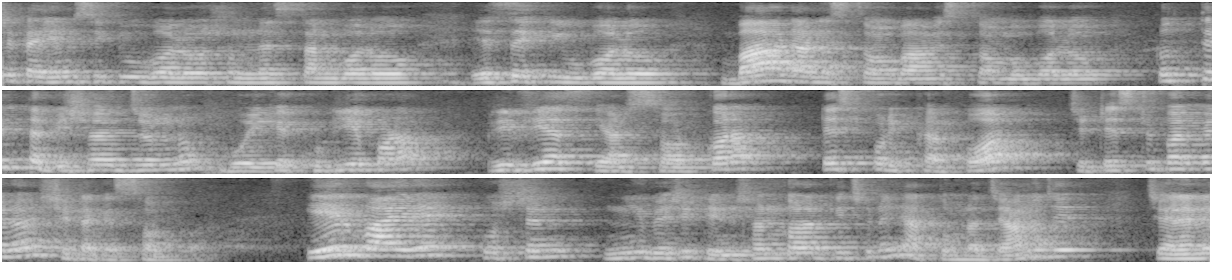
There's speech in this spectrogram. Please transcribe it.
সেটা এমসিকিউ বলো, শূন্যস্থান বলো এসএ কিউ বলো, বা ডান স্তম্ভ, বাম স্তম্ভ বলো। প্রত্যেকটা বিষয়ের জন্য বইকে খুঁটিয়ে পড়া প্রিভিয়াস ইয়ার সলভ করা টেস্ট পরীক্ষার পর যে টেস্ট পেপার বের হয় সেটাকে সলভ করা। এর বাইরে কোশ্চেন নিয়ে বেশি টেনশন করার কিছু নেই। আর তোমরা জানো যে চ্যানেলে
